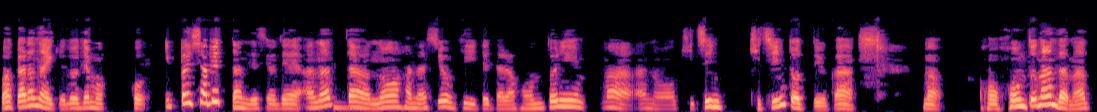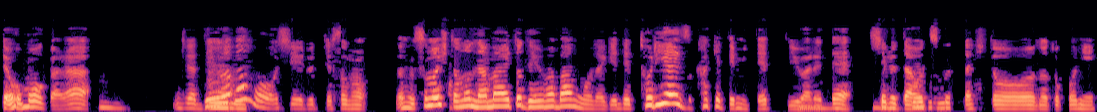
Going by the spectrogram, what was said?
わからないけど、でも、こう、いっぱい喋ったんですよ。で、あなたの話を聞いてたら、本当に、まあ、あの、きちん、きちんとっていうか、まあ、ほ本当なんだなって思うから、うん。じゃあ電話番号を教えるって、その、うんその人の名前と電話番号だけで、とりあえずかけてみてって言われて、うん。シェルターを作った人のとこに、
